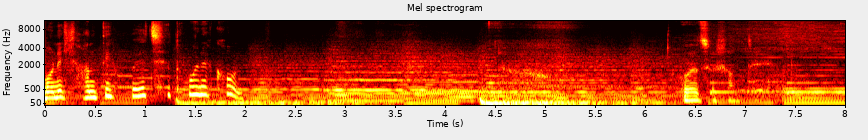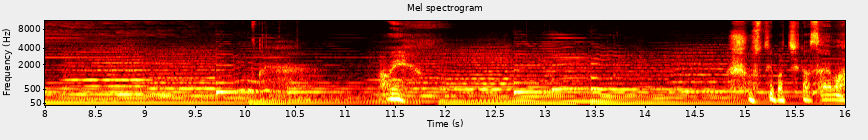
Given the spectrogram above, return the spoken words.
মনে শান্তি হয়েছে তোমার এখন? হয়েছে শান্তি। আমি স্বস্তি পাচ্ছি না সাইমা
